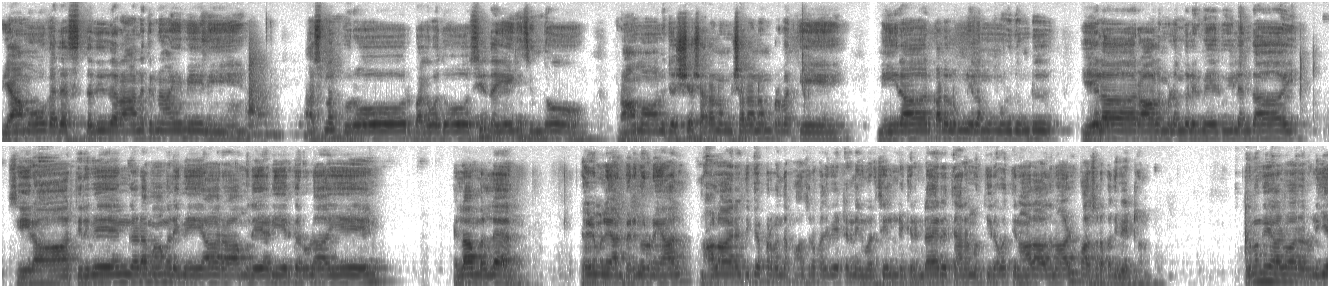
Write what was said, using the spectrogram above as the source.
व्यामोगदस्तदितरानतृणायमेने अस्मद्गुरोर्भगवतोऽस्य दयैक सिन्धो ராமானுஜஸ்ய சரணம் சரணம் பிரபத்தியே நீரார் கடலும் நிலமும் முழுதுண்டு ஏலாராலம் விளம்பலில் மேல் துயிலந்தாய் சீரார் திருவேங்கட மாமலை மேயாராமுதே அடியேர் கருளாயே எல்லாம் வல்ல ஏழுமலையான் பெருங்கருணையால் நாலாயிரம் திவ்ய பிரபந்த பாசுர பதிவேற்றங்களின் வரிசையில் இன்றைக்கு ரெண்டாயிரத்தி அறநூற்றி இருபத்தி நாலாவது நாள் பாசுர பதிவேற்றம். திருமங்கை ஆழ்வார் அருளிய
